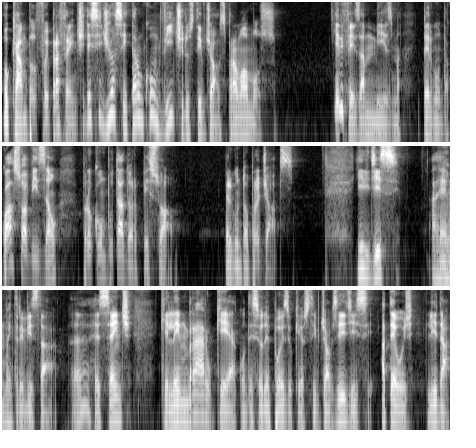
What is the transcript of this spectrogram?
O Campbell foi para frente e decidiu aceitar um convite do Steve Jobs para um almoço. E ele fez a mesma pergunta: qual a sua visão para o computador pessoal? Perguntou para o Jobs. E ele disse, em uma entrevista né, recente, que lembrar o que aconteceu depois e o que o Steve Jobs lhe disse, até hoje lhe dá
